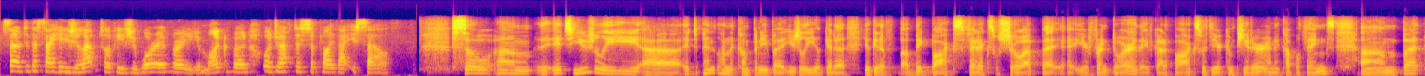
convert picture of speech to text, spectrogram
So do they say, here's your laptop, here's your whatever, your microphone, or do you have to supply that yourself? So um, it's usually uh, it depends on the company, but usually you'll get a you'll get a, a big box. FedEx will show up at, at, your front door. They've got a box with your computer and a couple things. Um, but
